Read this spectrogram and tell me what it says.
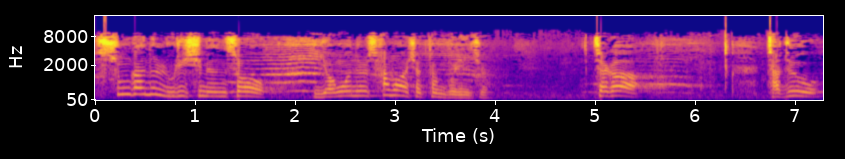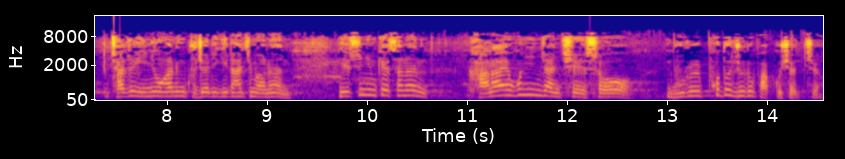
순간을 누리시면서 영혼을 사모하셨던 분이죠. 제가 자주 자주 인용하는 구절이긴 하지만은 예수님께서는 가나의 혼인 잔치에서 물을 포도주로 바꾸셨죠.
